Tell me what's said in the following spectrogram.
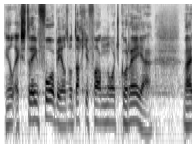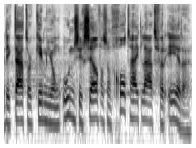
Heel extreem voorbeeld, wat dacht je van Noord-Korea? Waar dictator Kim Jong-un zichzelf als een godheid laat vereren.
